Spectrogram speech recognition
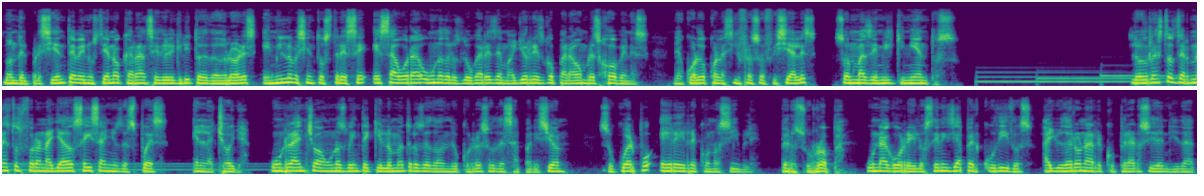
donde el presidente Venustiano Carranza dio el grito de Dolores en 1913, es ahora uno de los lugares de mayor riesgo para hombres jóvenes. De acuerdo con las cifras oficiales, son más de 1.500. Los restos de Ernesto fueron hallados seis años después, en La Choya, un rancho a unos 20 kilómetros de donde ocurrió su desaparición. Su cuerpo era irreconocible, pero su ropa, una gorra y los tenis ya percudidos ayudaron a recuperar su identidad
